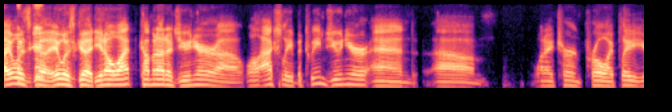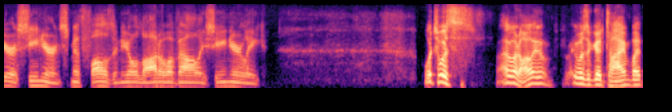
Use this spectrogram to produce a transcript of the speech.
it was good. It was good. You know what? Coming out of junior, uh, well, actually, between junior and um, when I turned pro, I played a year as senior in Smith Falls in the old Ottawa Valley Senior League, which was I don't know, it, it was a good time, but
